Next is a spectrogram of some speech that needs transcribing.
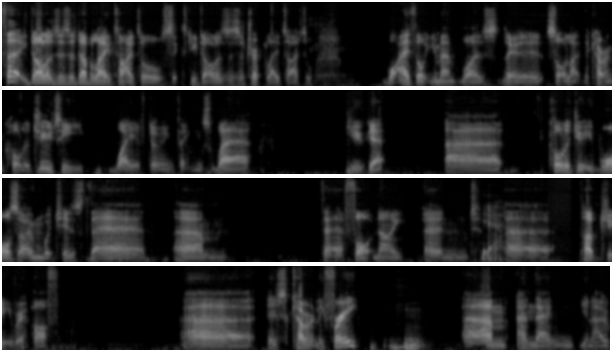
thirty dollars is a double A title, sixty dollars is a triple A title. What I thought you meant was the sort of like the current Call of Duty way of doing things, where you get uh, Call of Duty Warzone, which is their um, their Fortnite and Yeah. uh, PUBG ripoff, uh, is currently free. Mhm. Um, and then you know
